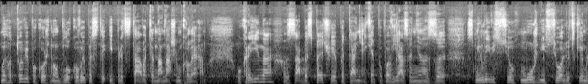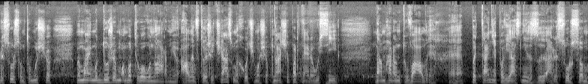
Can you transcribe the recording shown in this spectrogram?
Ми готові по кожному блоку виписати і представити на нашим колегам. Україна забезпечує питання, яке пов'язане з сміливістю, мужністю, людським ресурсом, тому що ми маємо дуже мотивовану армію. Але в той же час ми хочемо, щоб наші партнери усі нам гарантували е, питання пов'язані з ресурсом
